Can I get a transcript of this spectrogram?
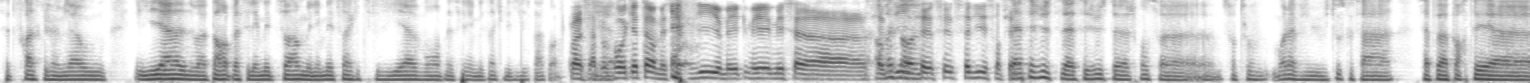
cette phrase que j'aime bien où l'IA ne va pas remplacer les médecins, mais les médecins qui utilisent l'IA vont remplacer les médecins qui l'utilisent pas. Quoi. Ouais, c'est un peu euh, provocateur, mais ça dit, mais, mais, mais ça, ça, vrai, dit, ça- ça, dit C'est l'essentiel. assez juste, c'est assez juste, euh, je pense, euh, surtout, voilà, vu, vu tout ce que ça, ça peut apporter euh,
